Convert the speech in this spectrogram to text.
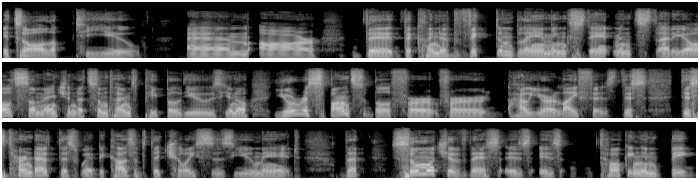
"it's all up to you" um, are the the kind of victim blaming statements that he also mentioned that sometimes people use you know you're responsible for for how your life is. This this turned out this way because of the choices you made. That so much of this is is talking in big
